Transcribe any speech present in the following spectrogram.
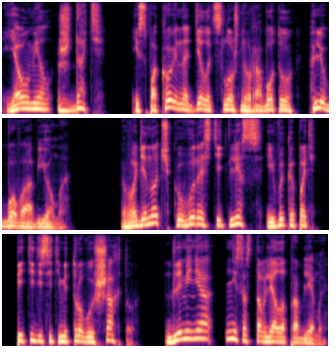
я умел ждать и спокойно делать сложную работу любого объема. В одиночку вырастить лес и выкопать 50-метровую шахту для меня не составляло проблемы.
